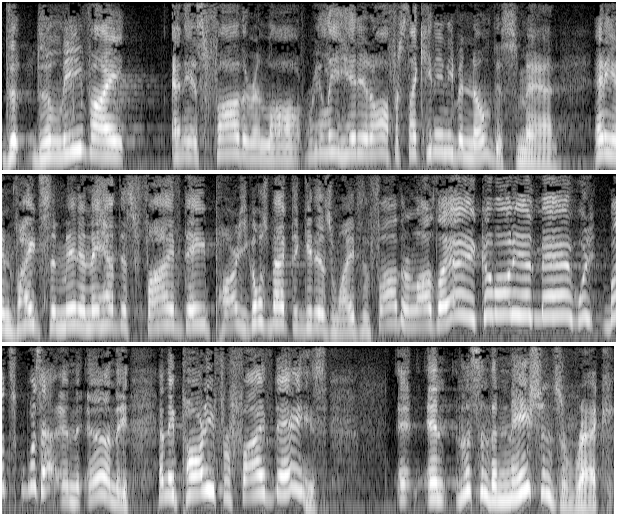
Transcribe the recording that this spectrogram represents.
The, the Levite and his father in law really hit it off. It's like he didn't even know this man. And he invites him in, and they have this five day party. He goes back to get his wife. The father in law's like, hey, come on in, man. What, what's, what's that? And, and, they, and they party for five days. And, and listen, the nation's a wreck.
